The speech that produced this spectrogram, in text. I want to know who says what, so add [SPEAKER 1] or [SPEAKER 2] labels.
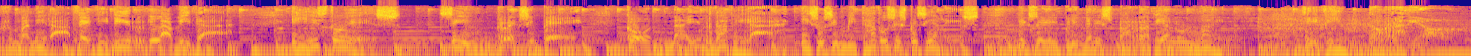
[SPEAKER 1] manera de vivir la vida. Y esto es Sin Récipe con Nair Dávila y sus invitados especiales desde el primer spa radial online, Viviendo Radio.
